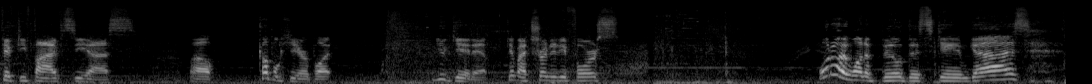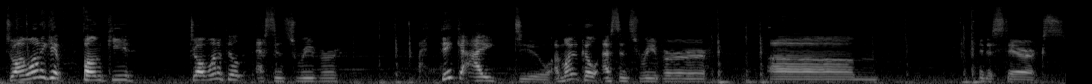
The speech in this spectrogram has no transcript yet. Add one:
55 CS. Well, a couple here, but you get it. Get my Trinity Force. What do I want to build this game, guys? Do I want to get funky? Do I want to build Essence Reaver? I think I do. I might go Essence Reaver um, into Hysterics.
